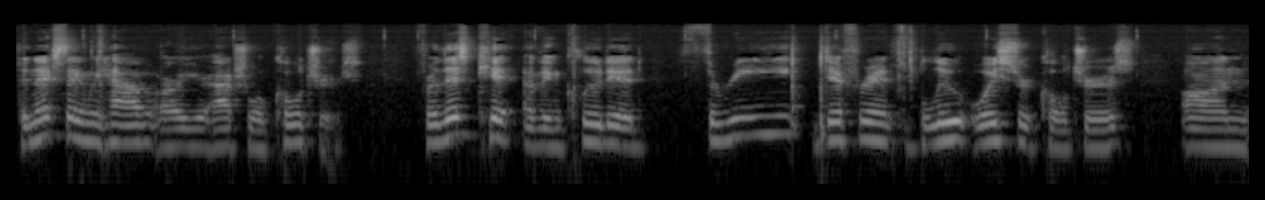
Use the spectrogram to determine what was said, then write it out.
The next thing we have are your actual cultures. For this kit, I've included three different blue oyster cultures on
